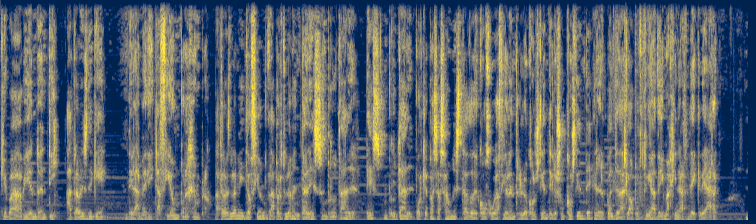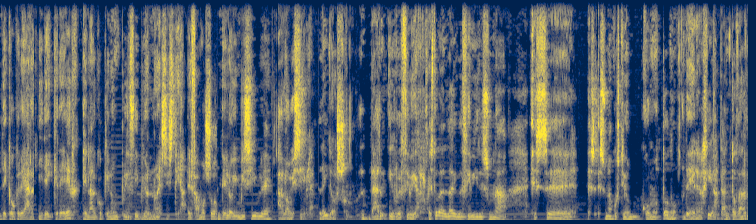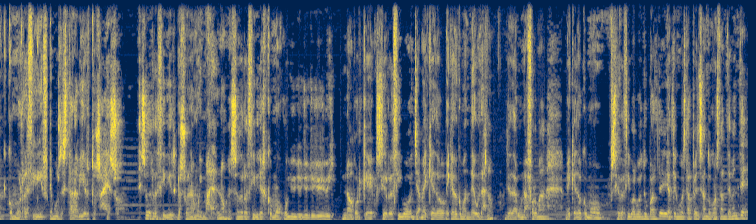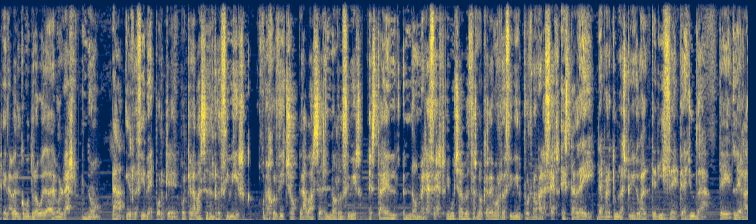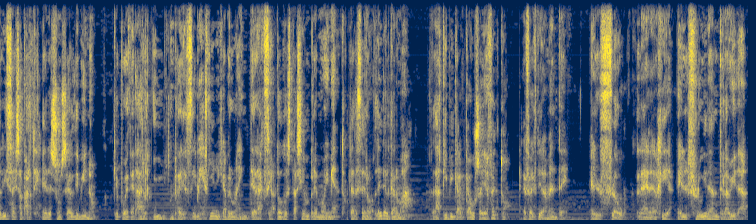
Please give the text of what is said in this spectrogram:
que va habiendo en ti. ¿A través de qué? De la meditación, por ejemplo. A través de la meditación, la apertura mental es brutal, es brutal, porque pasas a un estado de conjugación entre lo consciente y lo subconsciente, en el cual te das la oportunidad de imaginar, de crear de co-crear y de creer en algo que en un principio no existía. El famoso de lo invisible a lo visible. Ley 2. Dar y recibir. Esto del dar y recibir es una... es... Eh, es, una cuestión como todo de energía, tanto dar como recibir. Hemos de estar abiertos a eso Eso de recibir nos suena muy mal, ¿no? Eso de recibir es como, uy, uy, uy, uy, uy, uy. No, porque si recibo ya me quedo, me quedo como en deuda, ¿no? Ya de alguna forma me quedo como, si recibo algo de tu parte, ya tengo que estar pensando constantemente en a ver cómo te lo voy a devolver. No, da y recibe. ¿Por qué? Porque la base del recibir o mejor dicho, la base del no recibir está el no merecer. Y muchas veces no queremos recibir por no merecer. Esta ley de apertura espiritual te dice, te ayuda, te legaliza esa parte. Eres un ser divino que puede dar y recibir. Tiene que haber una interacción. Todo está siempre en movimiento. Tercero, ley del karma. La típica causa y efecto. Efectivamente, el flow, la energía, el fluir ante la vida.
